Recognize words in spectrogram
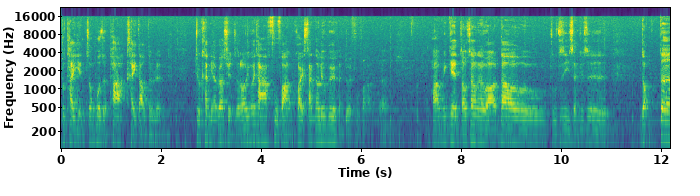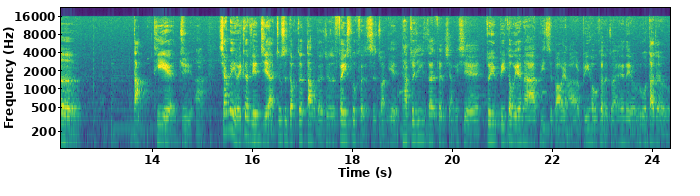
不太严重或者怕开刀的人，就看你要不要选择咯，因为它复发很快，三到六个月可能就会复发了。呃，好，明天早上呢，我要到主治医生，就是 Doctor 大 T N G 啊。下面有一个连接啊，就是 Doctor Dang 的，就是 Facebook 粉丝专业，他最近一直在分享一些对于鼻窦炎啊、鼻子保养啊、耳鼻喉科的专业内容。如果大家有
